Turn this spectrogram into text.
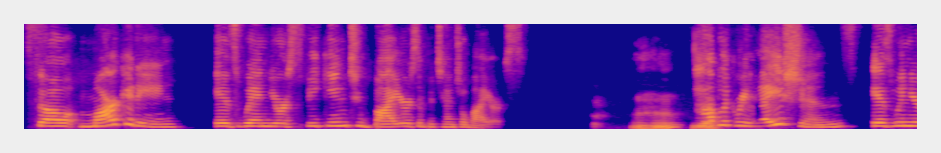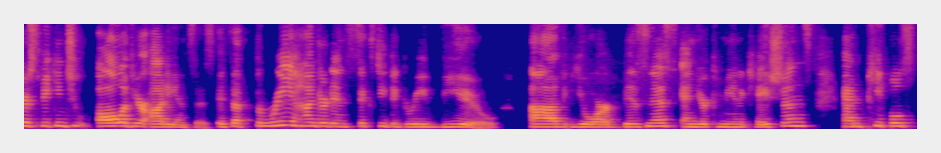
So, marketing is when you're speaking to buyers and potential buyers. Mm-hmm. Yep. Public relations is when you're speaking to all of your audiences. It's a 360 degree view of your business and your communications and people's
